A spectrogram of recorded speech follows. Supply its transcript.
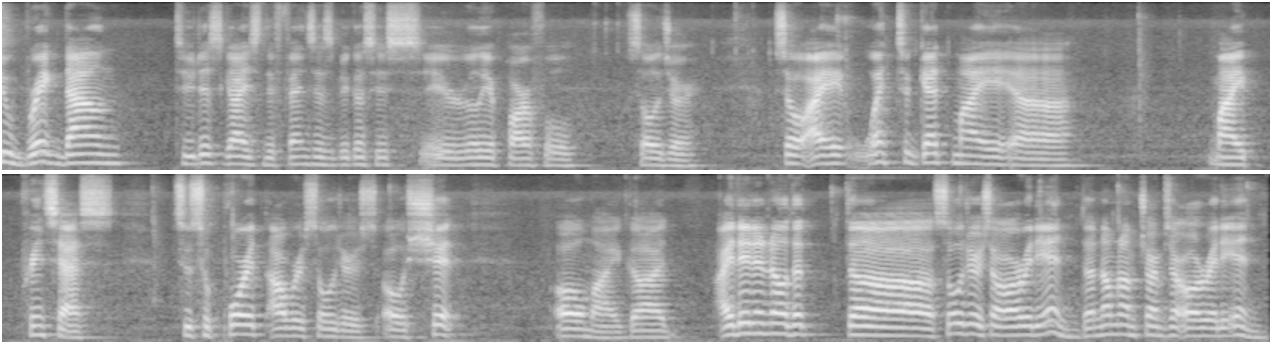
to break down to this guy's defenses because he's a really powerful soldier. So I went to get my uh, my princess to support our soldiers. Oh shit. Oh my god. I didn't know that the soldiers are already in. The Num Num Charms are already in.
